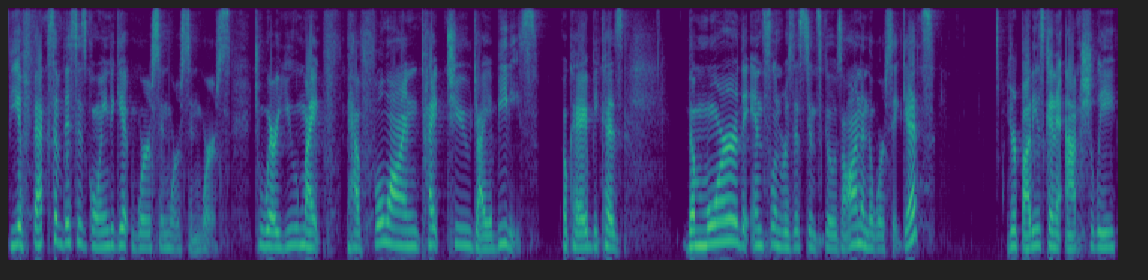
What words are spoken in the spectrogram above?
the effects of this is going to get worse and worse and worse to where you might f- have full on type 2 diabetes, okay? Because the more the insulin resistance goes on and the worse it gets, your body's going to actually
